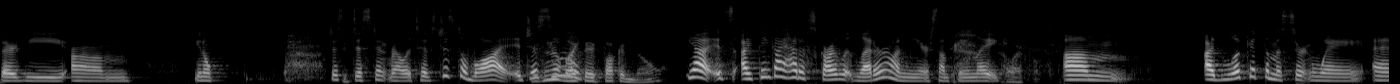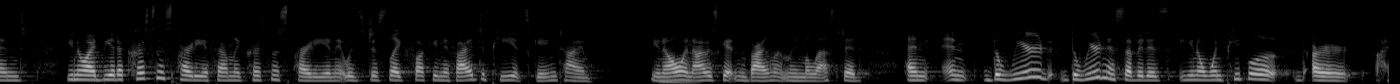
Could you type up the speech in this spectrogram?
there'd be, um, you know, just distant relatives, just a lot. It just Isn't it like, like, they fucking know? yeah, it's. I think I had a scarlet letter on me or something. like, That's how I felt too. um, I'd look at them a certain way, and you know, I'd be at a Christmas party, a family Christmas party, and it was just like fucking. If I had to pee, it's game time, you know. And I was getting violently molested, and and the weird, the weirdness of it is, you know, when people are, I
